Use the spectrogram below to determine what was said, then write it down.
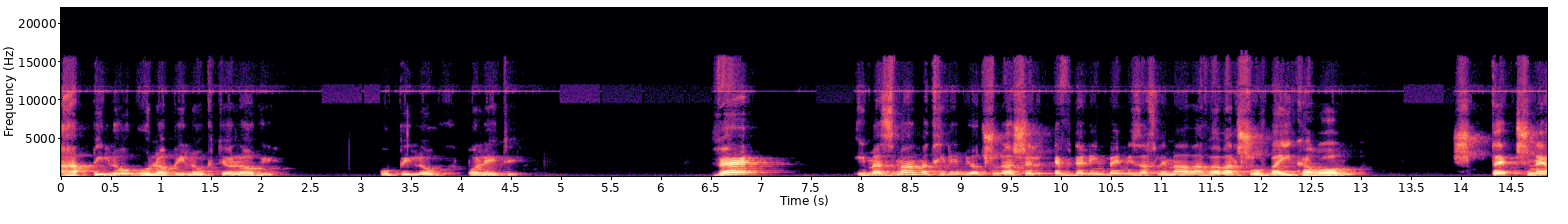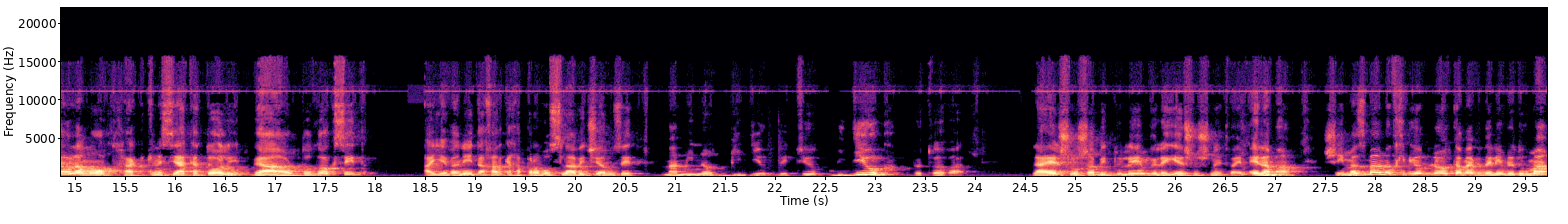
הפילוג הוא לא פילוג תיאולוגי, הוא פילוג פוליטי. ועם הזמן מתחילים להיות שורה של הבדלים בין מזרח למערב, אבל שוב, בעיקרון, שתי, שני עולמות, הכנסייה הקתולית והאורתודוקסית, היוונית, אחר כך הפרבוסלבית שהיא הרוסית, מאמינות בדיוק בדיוק בדיוק באותו דבר. לאל שלושה ביטולים ולישו שני תוואים. אלא מה? שעם הזמן מתחיל להיות לו כמה הבדלים. לדוגמה,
